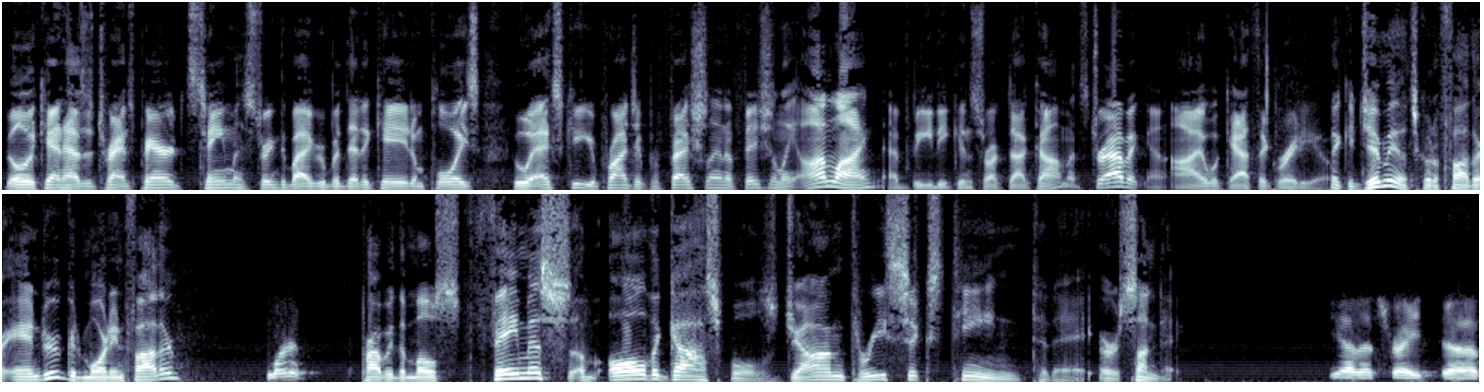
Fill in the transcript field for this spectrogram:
Builder Kent has a transparent team strengthened by a group of dedicated employees who execute your project professionally and efficiently online at bdconstruct.com. It's traffic and Iowa Catholic Radio. Thank you, Jimmy. Let's go to Father Andrew. Good morning, Father. Good morning. Probably the most famous of all the Gospels, John three sixteen today or Sunday. Yeah, that's right. Uh,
